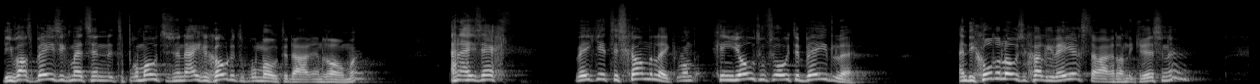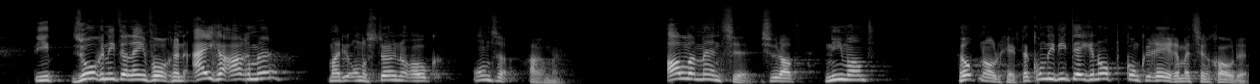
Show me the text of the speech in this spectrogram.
Die was bezig met zijn, te promoten, zijn eigen goden te promoten daar in Rome. En hij zegt, weet je, het is schandelijk, want geen Jood hoeft ooit te bedelen. En die goddeloze Galileërs, daar waren dan die christenen, die zorgen niet alleen voor hun eigen armen, maar die ondersteunen ook onze armen. Alle mensen, zodat niemand hulp nodig heeft. Daar kon hij niet tegenop concurreren met zijn goden.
